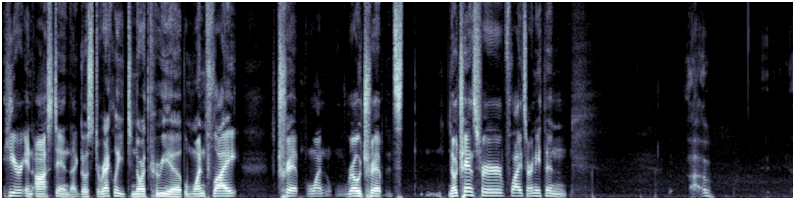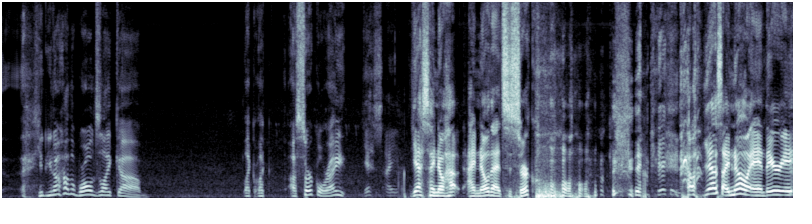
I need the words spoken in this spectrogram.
here in Austin that goes directly to North Korea. One flight, trip, one road trip. It's no transfer flights or anything. You, you know how the world's like, uh, like, like a circle, right? Yes, I. Yes, I know how. I know that it's a circle. yes, I know, and there it,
